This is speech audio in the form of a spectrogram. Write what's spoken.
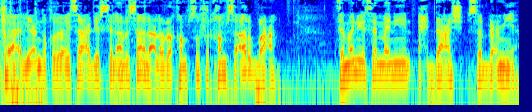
فاللي عنده قدرة يساعد يرسل الآن رسالة على الرقم 054 88 11 700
